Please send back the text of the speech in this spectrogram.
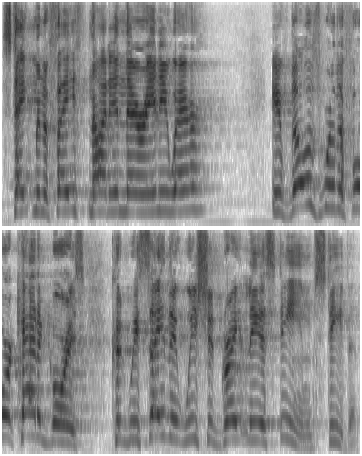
Statement of faith not in there anywhere? If those were the four categories, could we say that we should greatly esteem Stephen?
